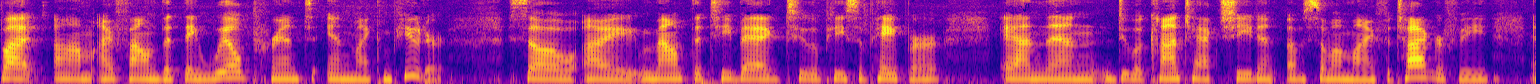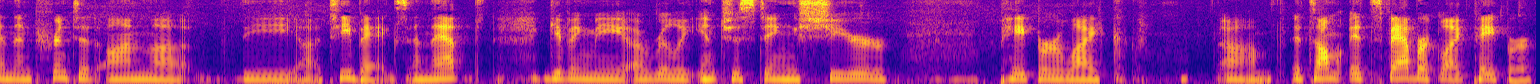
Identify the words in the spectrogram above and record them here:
But um, I found that they will print in my computer. So I mount the tea bag to a piece of paper and then do a contact sheet of some of my photography and then print it on the the uh, tea bags and that giving me a really interesting sheer paper like um, it's almost, it's fabric like paper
